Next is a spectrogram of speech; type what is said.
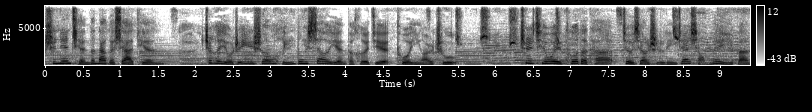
十年前的那个夏天，这个有着一双灵动笑眼的何洁脱颖而出。稚气未脱的她，就像是邻家小妹一般。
